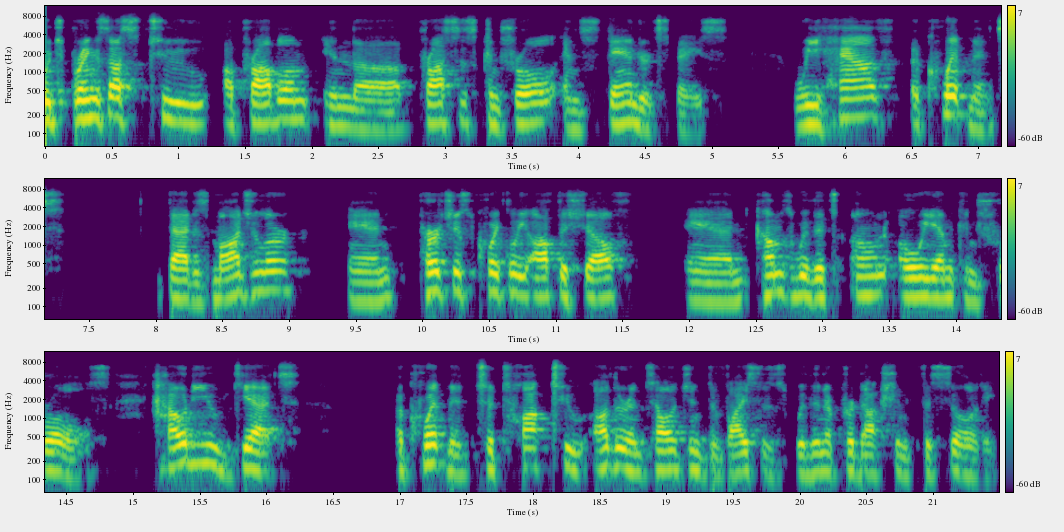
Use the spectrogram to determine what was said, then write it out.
Which brings us to a problem in the process control and standard space. We have equipment that is modular and purchased quickly off the shelf and comes with its own OEM controls. How do you get equipment to talk to other intelligent devices within a production facility?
